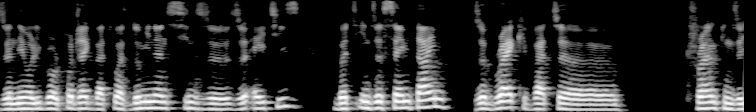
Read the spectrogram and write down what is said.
the neoliberal project that was dominant since the, the 80s. But in the same time, the break that uh, Trump in the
